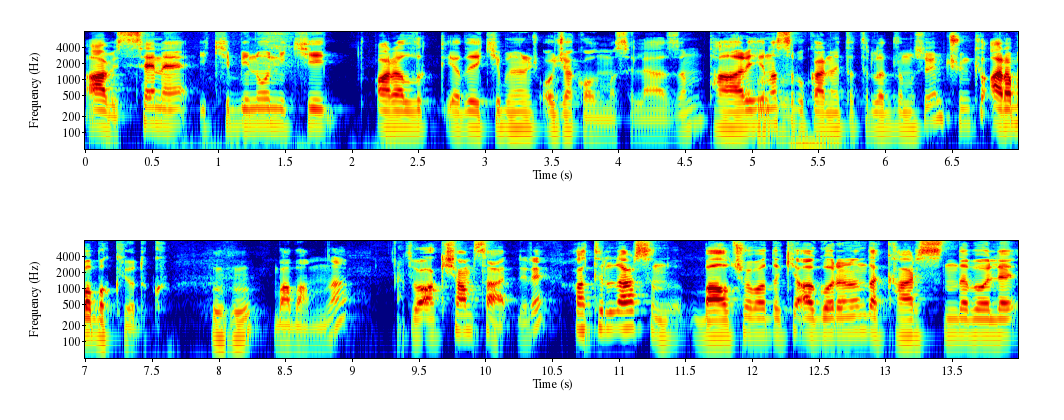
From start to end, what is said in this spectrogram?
Abi sene 2012 Aralık ya da 2013 Ocak olması lazım. Tarihi nasıl bu kadar net hatırladığımı söyleyeyim. Çünkü araba bakıyorduk Hı hı. babamla. O akşam saatleri. Hatırlarsın Balçova'daki Agora'nın da karşısında böyle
